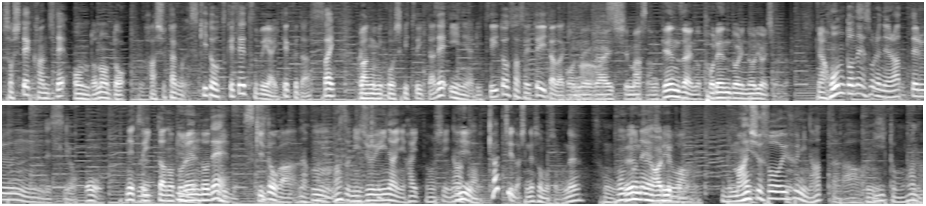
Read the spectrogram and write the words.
そして漢字で温度の度、ハッシュタグ好き度をつけてつぶやいてください、番組公式ツイッターでいいねやリツイートさせていただきおます。願いします。あの現在のトレンドに乗るようにしましょいや本当ねそれ狙ってるんですよ。う。ねツイッターのトレンドで好き度がなんか、うん。まず20位以内に入ってほしいなと。いいね。キャッチーだしねそもそもね。うん。本当ねありえる毎週そういう風になったらいいと思わない、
